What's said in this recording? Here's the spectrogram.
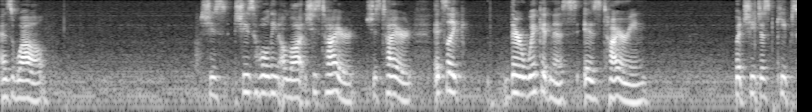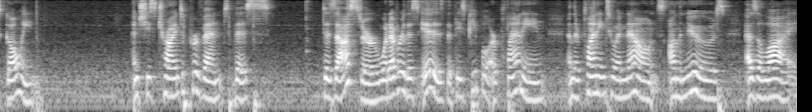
as well. She's she's holding a lot. She's tired. She's tired. It's like their wickedness is tiring, but she just keeps going. And she's trying to prevent this disaster, whatever this is that these people are planning and they're planning to announce on the news as a lie.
